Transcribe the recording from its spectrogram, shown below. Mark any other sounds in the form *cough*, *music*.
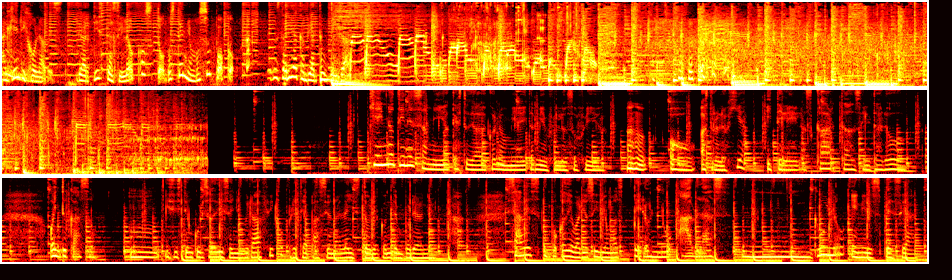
Alguien dijo una vez, de artistas y locos todos tenemos un poco. ¿Te gustaría cambiar tu vida? ¿Quién no tiene esa amiga que ha estudiado economía y también filosofía? *laughs* o astrología y te lee las cartas, el tarot. O en tu caso, mm, hiciste un curso de diseño gráfico pero te apasiona la historia contemporánea. Sabes un poco de varios idiomas pero no hablas ninguno en especial.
